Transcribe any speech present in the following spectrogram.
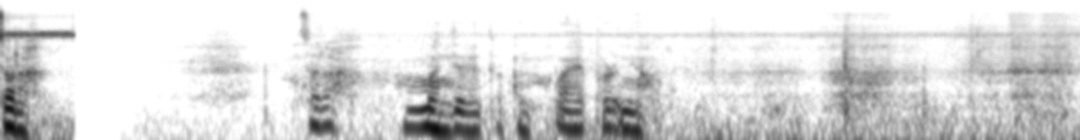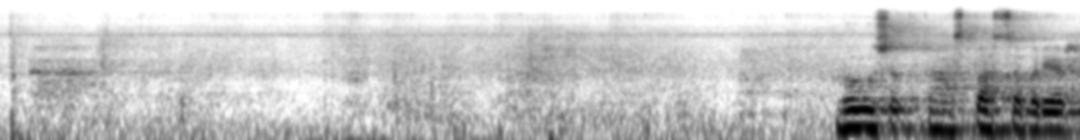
चला. चला. मंदिरात आपण पाय पडून येऊ बघू शकतो आसपासचा परिसर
